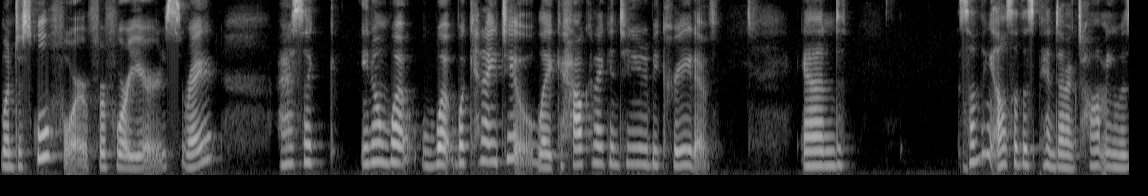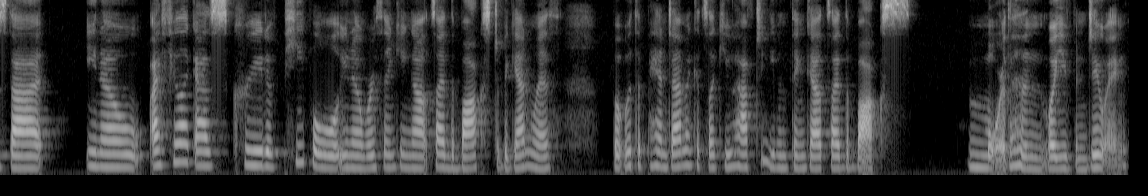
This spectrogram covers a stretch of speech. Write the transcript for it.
went to school for for 4 years, right? I was like, you know what what what can I do? Like how can I continue to be creative? And something else that this pandemic taught me was that you know, I feel like as creative people, you know, we're thinking outside the box to begin with, but with the pandemic, it's like you have to even think outside the box more than what you've been doing.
